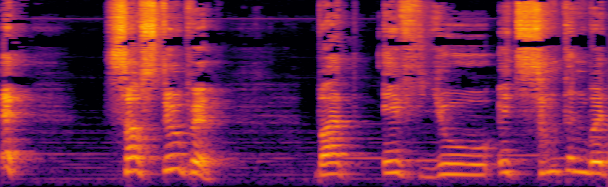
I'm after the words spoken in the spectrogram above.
so stupid. But if you, it's something with,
